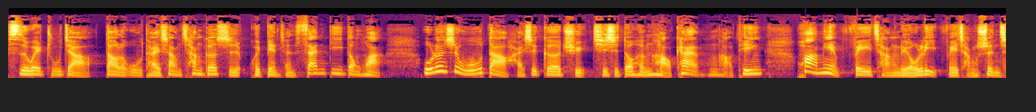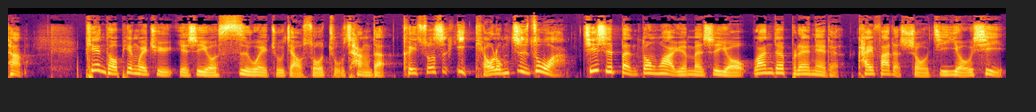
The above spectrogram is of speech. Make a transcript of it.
四位主角到了舞台上唱歌时，会变成三 D 动画，无论是舞蹈还是歌曲，其实都很好看、很好听，画面非常流利、非常顺畅。片头片尾曲也是由四位主角所主唱的，可以说是一条龙制作啊。其实本动画原本是由 Wonder Planet 开发的手机游戏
